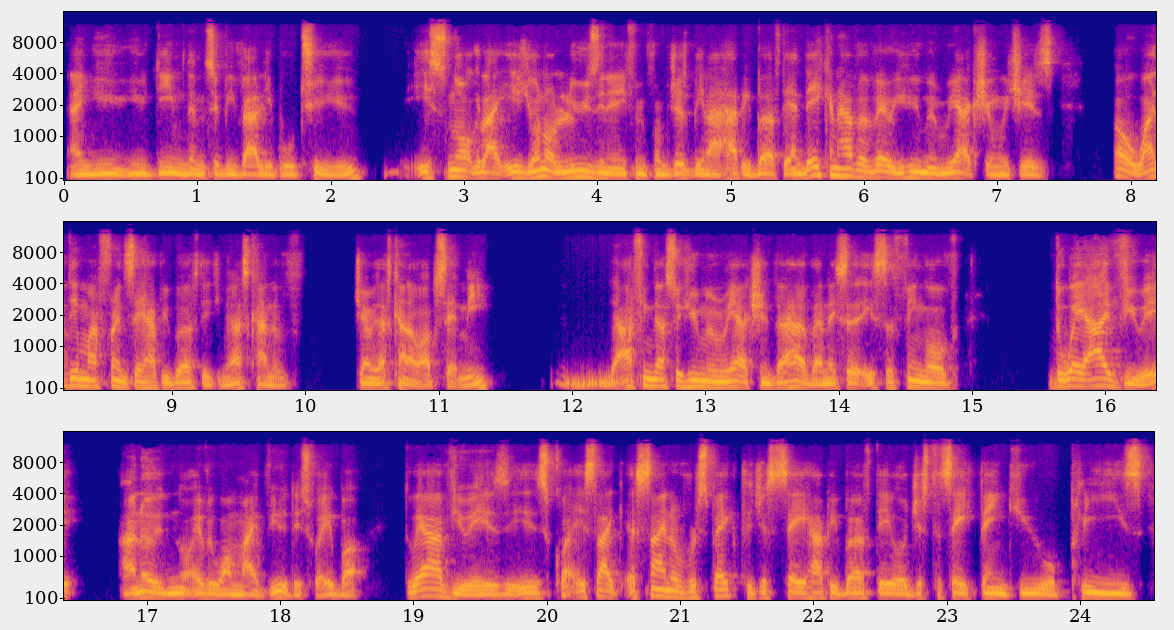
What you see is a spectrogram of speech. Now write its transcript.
and you you deem them to be valuable to you, it's not like you're not losing anything from just being like happy birthday. And they can have a very human reaction, which is, oh, why did my friend say happy birthday to me? That's kind of, Jeremy, that's kind of upset me. I think that's a human reaction to have, and it's a it's a thing of the way I view it. I know not everyone might view it this way, but the way I view it is is quite it's like a sign of respect to just say happy birthday or just to say thank you or please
